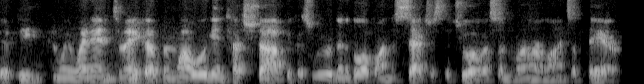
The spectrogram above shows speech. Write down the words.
8.50, and we went in to makeup. And while we were getting touched up, because we were going to go up on the set, just the two of us, and run our lines up there,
